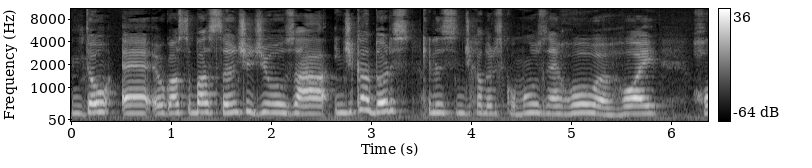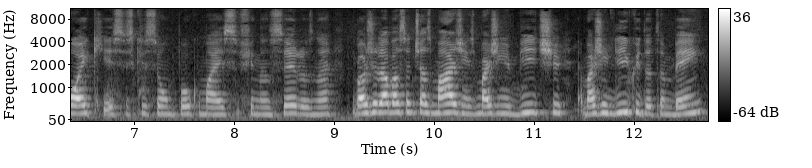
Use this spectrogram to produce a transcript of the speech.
Então, é, eu gosto bastante de usar indicadores, aqueles indicadores comuns, né? ROA, ROI ROIC, esses que são um pouco mais financeiros, né? Gosto de olhar bastante as margens, margem EBIT, margem líquida também,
